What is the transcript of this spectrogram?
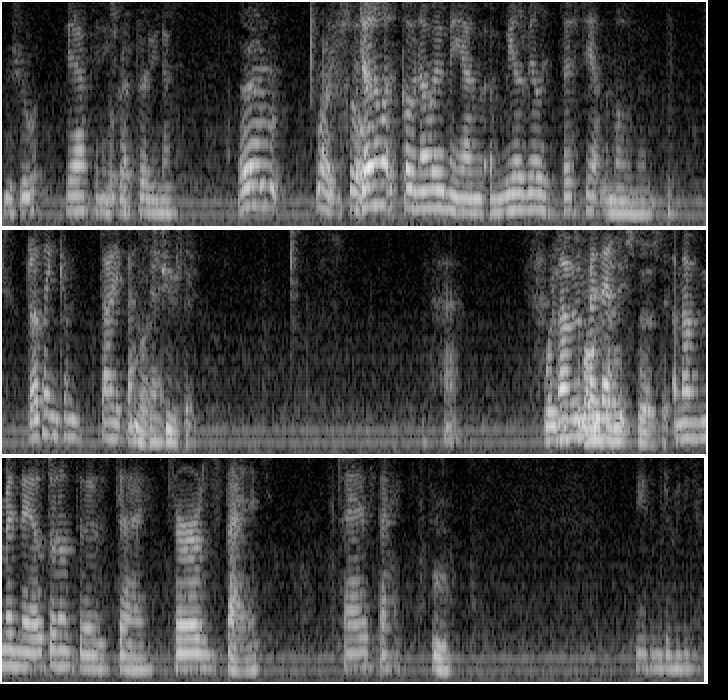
you sure? Yeah, I finished Okay. Bruno. Um, right, so. I don't know what's going on with me. I'm, I'm really, really thirsty at the moment. I don't think I'm diabetic. No, it's Tuesday. Ha. Where's Have it tomorrow? Then it's Thursday. I'm having my nails done on Thursday. Thursday. Thursday. Hmm. Need them doing again.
